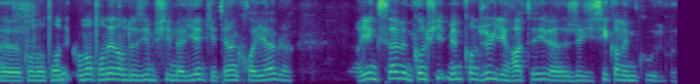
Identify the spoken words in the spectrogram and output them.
euh, qu'on entendait, qu'on entendait dans le deuxième film Alien qui était incroyable. Rien que ça, même quand le, même quand le jeu il est raté, bah, c'est quand même cool. quoi.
